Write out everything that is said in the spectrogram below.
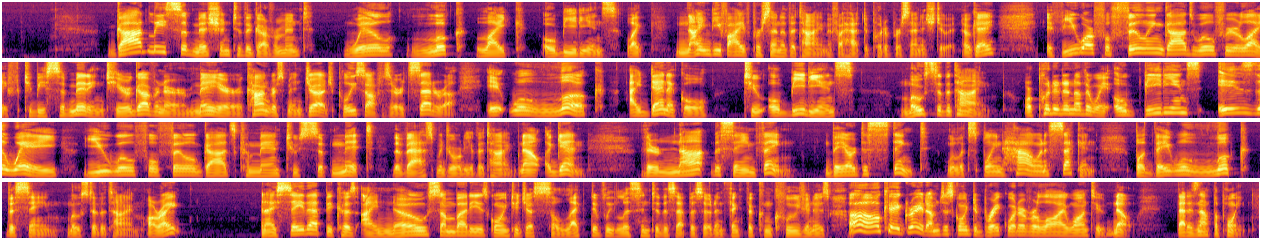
Godly submission to the government will look like obedience like 95% of the time if I had to put a percentage to it, okay? If you are fulfilling God's will for your life to be submitting to your governor, mayor, congressman, judge, police officer, etc., it will look identical to obedience most of the time. Or put it another way, obedience is the way you will fulfill God's command to submit the vast majority of the time. Now, again, they're not the same thing. They are distinct. We'll explain how in a second, but they will look the same most of the time, all right? And I say that because I know somebody is going to just selectively listen to this episode and think the conclusion is, oh, okay, great, I'm just going to break whatever law I want to. No, that is not the point.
